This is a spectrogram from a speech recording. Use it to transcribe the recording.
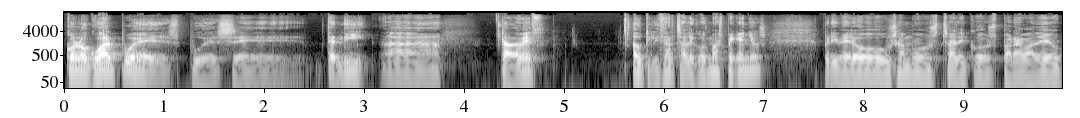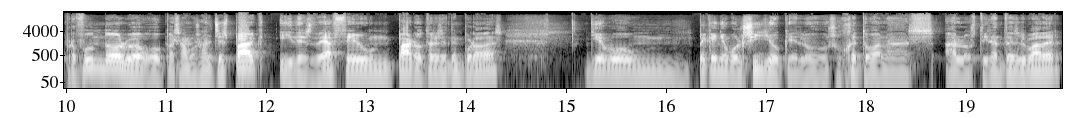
Con lo cual, pues, pues eh, tendí a cada vez a utilizar chalecos más pequeños. Primero usamos chalecos para vadeo profundo, luego pasamos al chestpack y desde hace un par o tres de temporadas llevo un pequeño bolsillo que lo sujeto a, las, a los tirantes del bader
